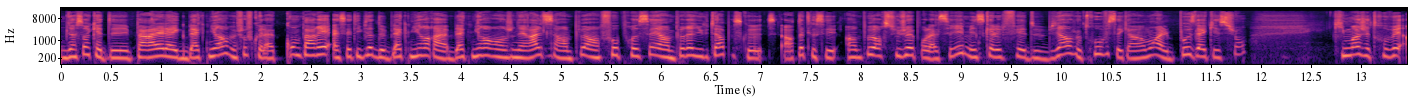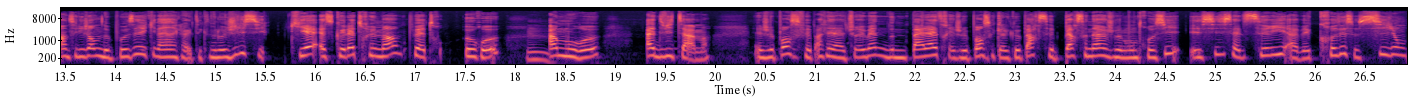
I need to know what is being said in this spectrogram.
bien sûr qu'il y a des parallèles avec Black Mirror, mais je trouve que la comparer à cet épisode de Black Mirror à Black Mirror en général, c'est un peu un faux procès, un peu réducteur, parce que, alors peut-être que c'est un peu hors sujet pour la série, mais ce qu'elle fait de bien, je trouve, c'est qu'à un moment, elle pose la question qui, moi, j'ai trouvé intelligente de poser et qui n'a rien avec la technologie, si- qui est est-ce que l'être humain peut être heureux, amoureux, ad vitam? Et je pense que ça fait partie de la nature humaine de ne pas l'être, et je pense que quelque part, ces personnages le montrent aussi. Et si cette série avait creusé ce sillon,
